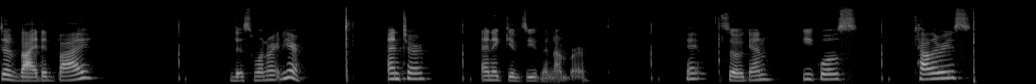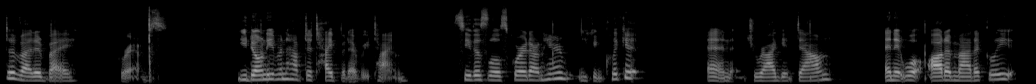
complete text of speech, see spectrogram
divided by this one right here. Enter, and it gives you the number. Okay, so again, equals calories divided by grams. You don't even have to type it every time. See this little square down here? You can click it and drag it down, and it will automatically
